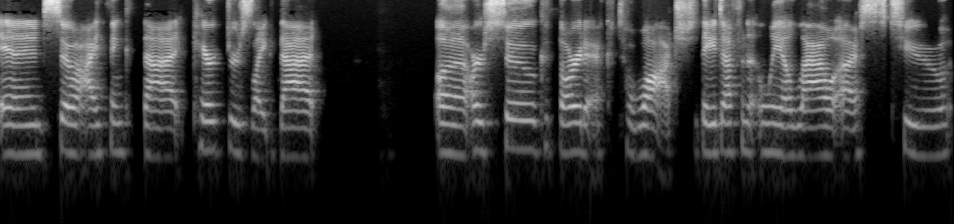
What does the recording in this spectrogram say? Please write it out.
and so i think that characters like that uh, are so cathartic to watch. They definitely allow us to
